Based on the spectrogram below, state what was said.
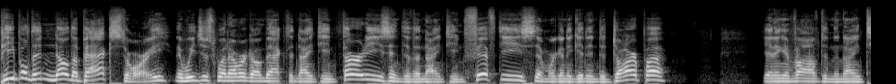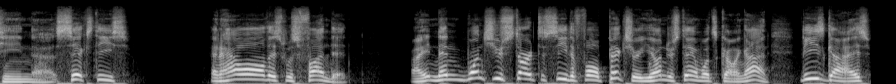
People didn't know the backstory that we just went over going back to 1930s into the 1950s. Then we're going to get into DARPA, getting involved in the 1960s, and how all this was funded right? And then once you start to see the full picture, you understand what's going on. These guys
